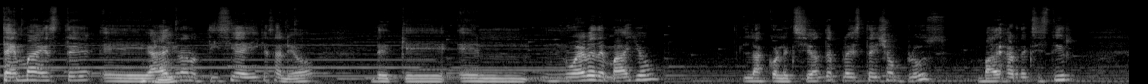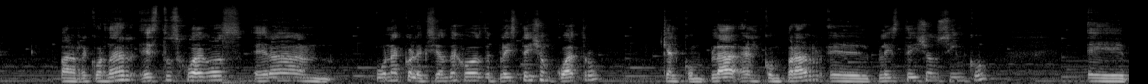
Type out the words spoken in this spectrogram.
tema este, eh, hay una noticia ahí que salió de que el 9 de mayo la colección de PlayStation Plus va a dejar de existir. Para recordar, estos juegos eran una colección de juegos de PlayStation 4 que al, comprar, al comprar el PlayStation 5 eh,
